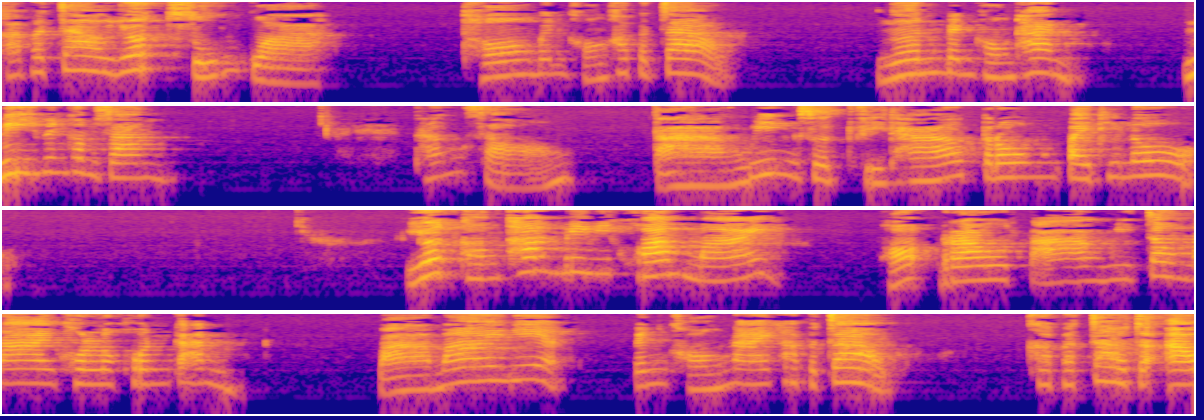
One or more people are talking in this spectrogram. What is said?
ข้าพเจ้ายศสูงกว่า ทองเป็นของข้าพเจ้า เงินเป็นของท่าน นี่เป็นคำสั่ง ทั้งสอง ต่างวิ่งสุดฝีเท้าตรงไปที่โล่ ยศของท่านไม่มีความหมาย เพราะเราต่างมีเจ้านายคนละคนกัน ป่าไม้เนี่ย เป็นของนายข้าพเจ้า ข้าพเจ้าจะเอา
